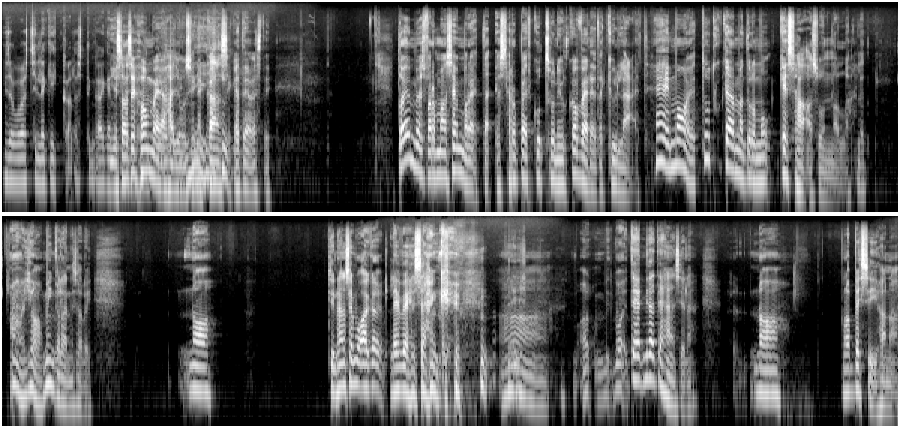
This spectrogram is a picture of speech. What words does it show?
niin sä voisit sille kikkailla sitten kaiken. Ja saa se homea haju sinne Niin. kanssa kätevästi. Toi on myös varmaan semmoinen, että jos sä rupeat kutsua niinku kavereita kylään, että hei moi, tuutko käymään tuolla mun kesäasunnolla? Ah joo, minkälainen se oli? No, siinä on se mun aika leveä sänky. Aa, voi- te, mitä tehdään siellä? No, mulla on vesihana.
